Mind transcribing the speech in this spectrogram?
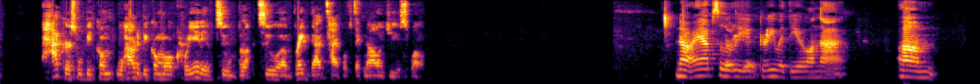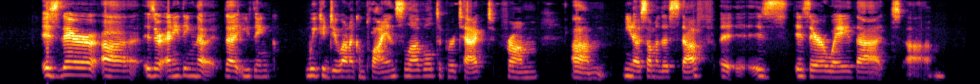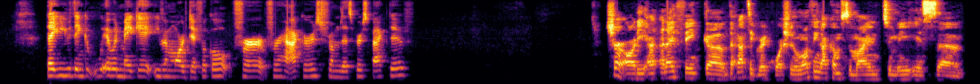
hackers will become, will have to become more creative to, to uh, break that type of technology as well. No, I absolutely agree with you on that. Um, is there uh, is there anything that that you think we could do on a compliance level to protect from um, you know some of this stuff is is there a way that um, that you think it would make it even more difficult for for hackers from this perspective Sure, Arti, and I think uh, that, that's a great question. One thing that comes to mind to me is uh,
